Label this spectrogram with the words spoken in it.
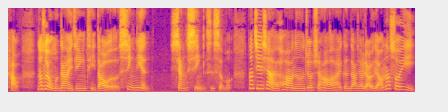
好，那所以我们刚刚已经提到了信念、相信是什么。那接下来的话呢，就想要来跟大家聊一聊。那所以。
